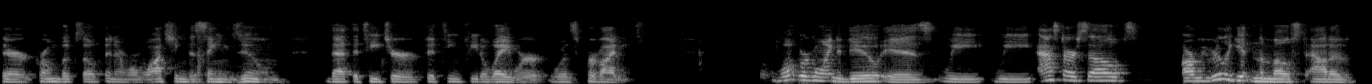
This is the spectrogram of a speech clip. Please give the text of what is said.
their Chromebooks open and were watching the same Zoom that the teacher 15 feet away were was providing. What we're going to do is we we asked ourselves, are we really getting the most out of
